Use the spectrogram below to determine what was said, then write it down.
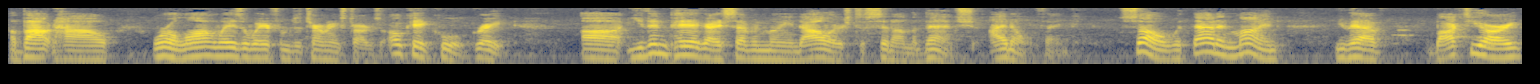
about how we're a long ways away from determining starters. Okay, cool, great. Uh, you didn't pay a guy $7 million to sit on the bench, I don't think. So, with that in mind, you have Bakhtiari,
